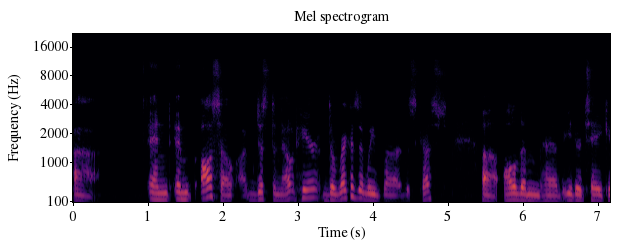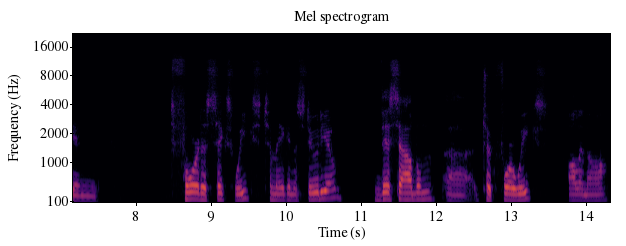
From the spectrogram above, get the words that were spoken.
Uh, and and also, uh, just a note here: the records that we've discussed, all of them have either taken four to six weeks to make in the studio. This album took four weeks, all in all,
